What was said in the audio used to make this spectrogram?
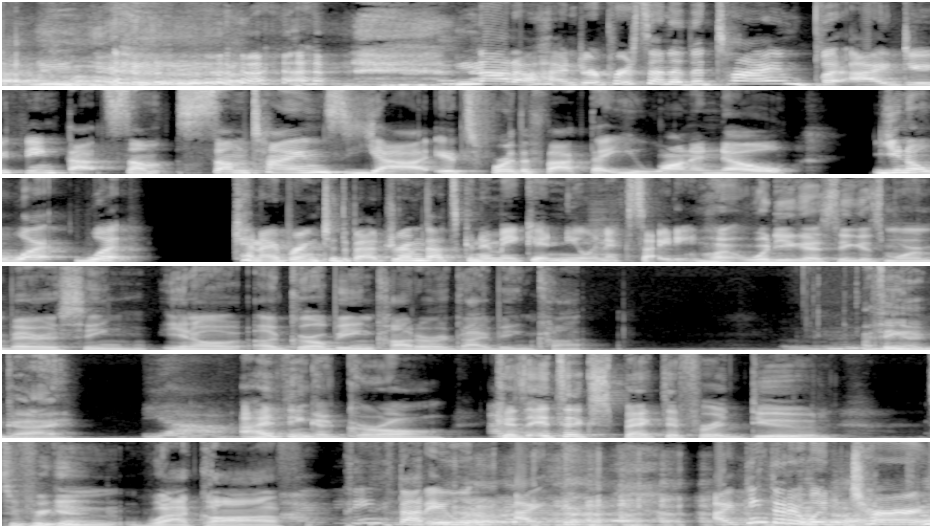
not a hundred percent of the time, but I do think that some sometimes, yeah, it's for the fact that you want to know, you know, what what can I bring to the bedroom that's going to make it new and exciting. What what do you guys think is more embarrassing? You know, a girl being caught or a guy being caught? I think a guy. Yeah, I think a girl, because it's expected for a dude to freaking whack off. I think that it would. I I think that it would turn.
